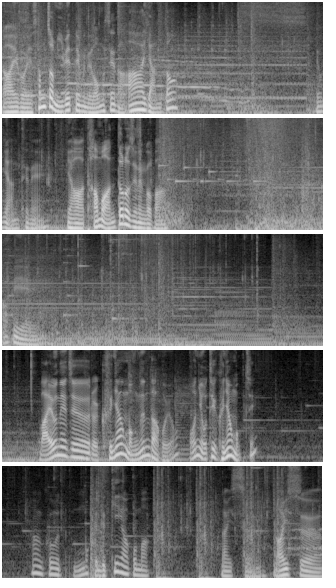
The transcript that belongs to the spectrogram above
아 이거 3.2배 때문에 너무 세다. 아 이게 안 떠? 여기 안 트네. 야 다모 안 떨어지는 거 봐. 까비. 마요네즈를 그냥 먹는다고요? 아니 어떻게 그냥 먹지? 아 그거 못 먹게 느끼하고 막. 나이스 나이스.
